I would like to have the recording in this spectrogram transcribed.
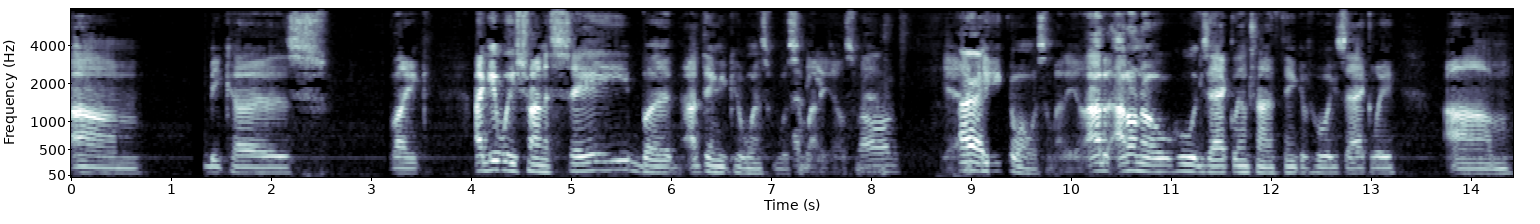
Um, because like I get what he's trying to say, but I think he could win with somebody else, man. Wrong. Yeah, All right. he could win with somebody else. I, I don't know who exactly. I'm trying to think of who exactly. Um,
